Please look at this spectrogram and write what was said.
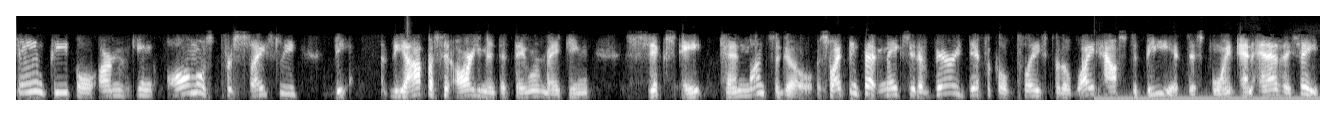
same people are making almost precisely the the opposite argument that they were making six, eight, ten months ago. So I think that makes it a very difficult place for the White House to be at this point. And, and as I say,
